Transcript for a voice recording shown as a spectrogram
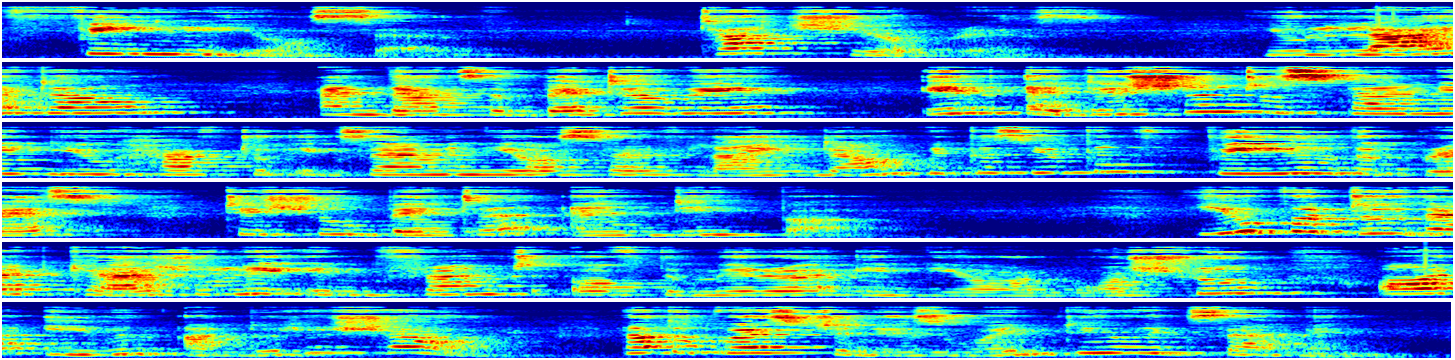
Feel yourself. Touch your breast. You lie down and that's a better way. In addition to standing, you have to examine yourself lying down because you can feel the breast tissue better and deeper. You could do that casually in front of the mirror in your washroom or even under a shower. Now the question is, when do you examine?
